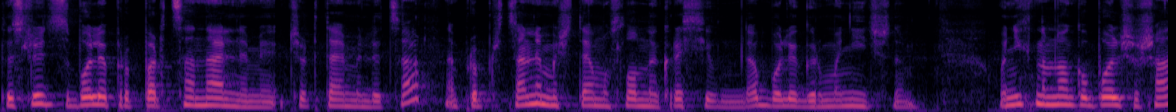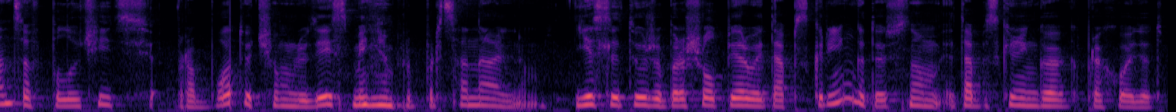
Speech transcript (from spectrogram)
То есть люди с более пропорциональными чертами лица, а пропорционально мы считаем условно красивым, да, более гармоничным, у них намного больше шансов получить работу, чем у людей с менее пропорциональным. Если ты уже прошел первый этап скрининга, то есть в основном этапы скрининга как проходят?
